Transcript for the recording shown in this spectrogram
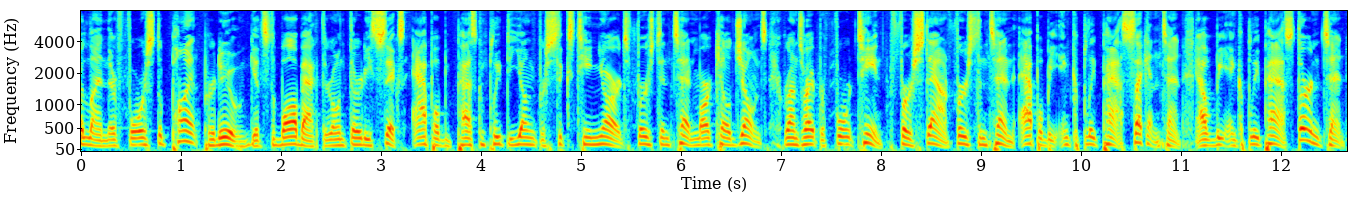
yard line. They're forced to punt. Purdue gets the ball back, their own 36. Appleby pass complete to Young for 16 yards. First and 10. Markell Jones runs right for 14. First down. First and 10. Appleby incomplete pass. Second and 10. Appleby incomplete pass. Third and 10.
